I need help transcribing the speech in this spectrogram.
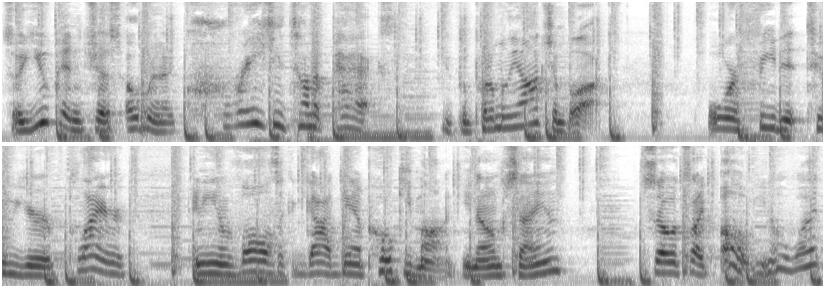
So you can just open a crazy ton of packs. You can put them on the auction block, or feed it to your player, and he evolves like a goddamn Pokemon. You know what I'm saying? So it's like, oh, you know what?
